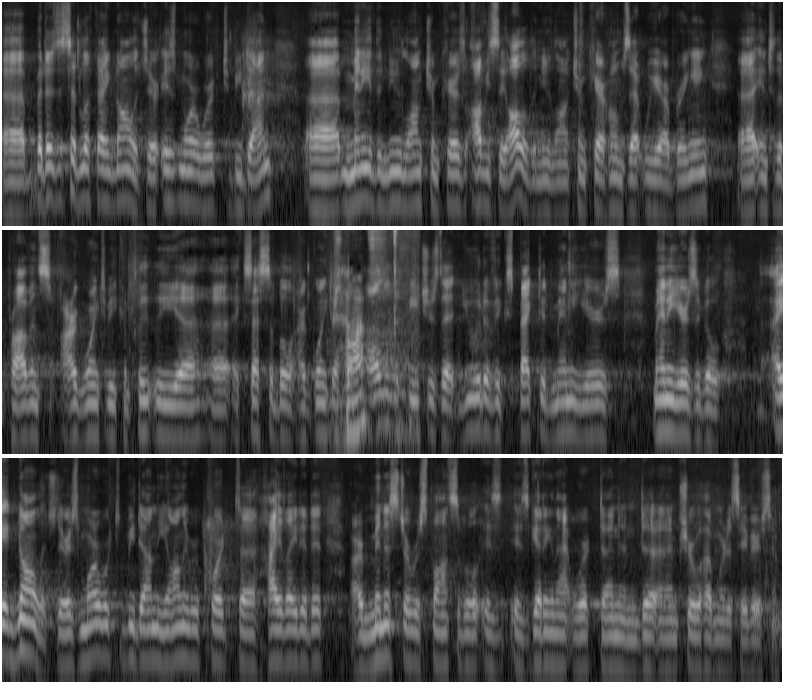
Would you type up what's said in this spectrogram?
Uh, but as I said, look, I acknowledge there is more work to be done. Uh, many of the new long-term cares, obviously all of the new long-term care homes that we are bringing uh, into the province are going to be completely uh, uh, accessible, are going to Response? have all of the features that you would have expected many years, many years ago. I acknowledge there is more work to be done. The only report uh, highlighted it. Our minister responsible is, is getting that work done, and, uh, and I'm sure we'll have more to say very soon.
